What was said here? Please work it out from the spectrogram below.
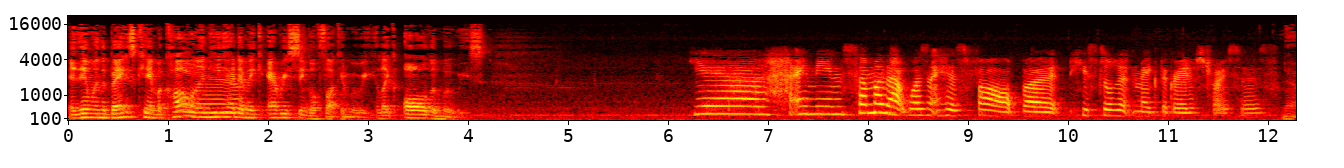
and then when the banks came a calling, he had to make every single fucking movie, like all the movies. Yeah I mean some of that wasn't his fault but he still didn't make the greatest choices No.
